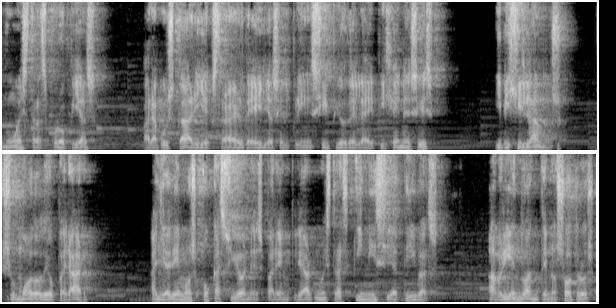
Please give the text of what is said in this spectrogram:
nuestras propias, para buscar y extraer de ellas el principio de la epigénesis, y vigilamos su modo de operar, hallaremos ocasiones para emplear nuestras iniciativas, abriendo ante nosotros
